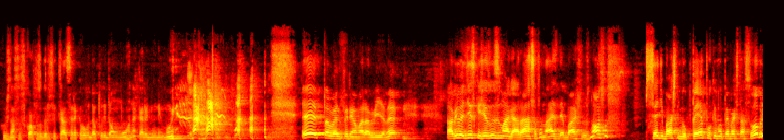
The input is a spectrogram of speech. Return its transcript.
Com os nossos corpos glorificados? Será que eu vou dar, poder dar um murro na cara de um demônio? Eita, mas seria uma maravilha, né? A Bíblia diz que Jesus esmagará Satanás debaixo dos nossos, se é debaixo do meu pé, porque meu pé vai estar sobre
